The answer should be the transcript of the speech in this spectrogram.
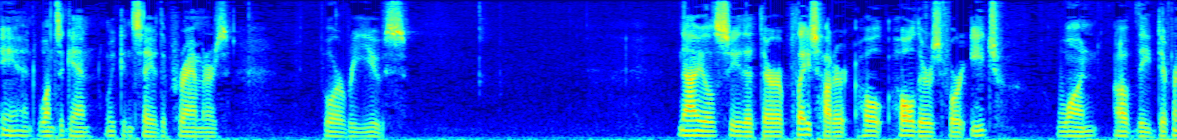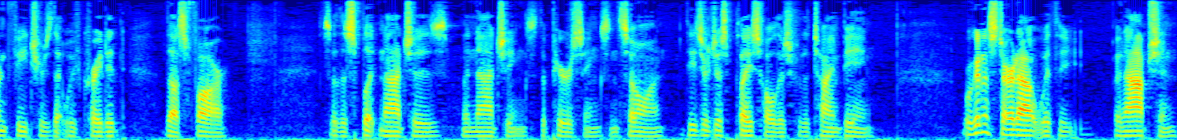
and once again, we can save the parameters for reuse. Now you'll see that there are placeholders for each one of the different features that we've created thus far. So the split notches, the notchings, the piercings, and so on. These are just placeholders for the time being. We're going to start out with a, an option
